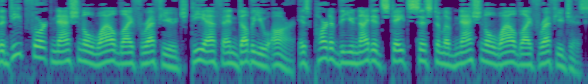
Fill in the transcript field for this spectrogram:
The Deep Fork National Wildlife Refuge is part of the United States system of national wildlife refuges,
